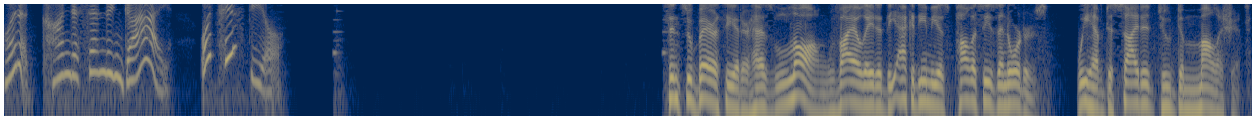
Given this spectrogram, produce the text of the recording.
What a condescending guy. What's his deal? Since Zubayr Theater has long violated the Academia's policies and orders, we have decided to demolish it.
